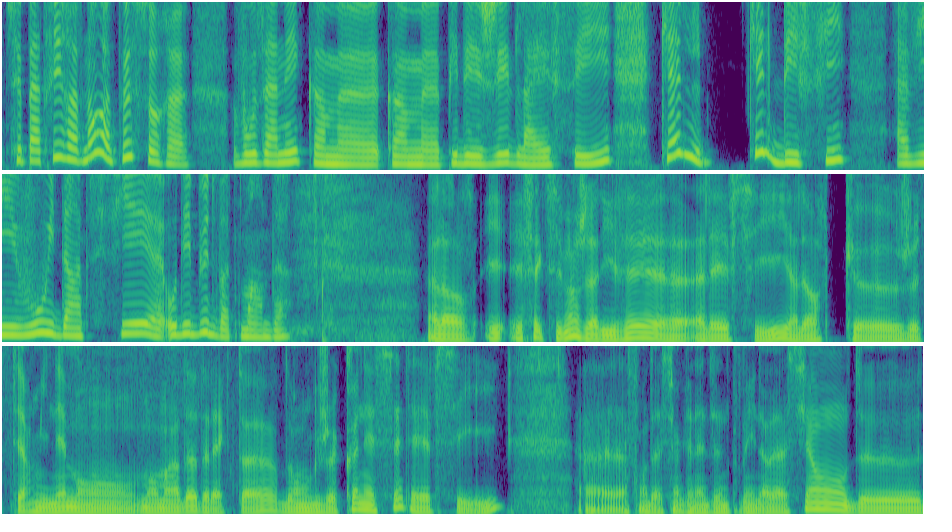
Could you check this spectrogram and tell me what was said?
Monsieur Patry, revenons un peu sur vos années comme, comme PDG de la FCI. Quel, quel défi aviez-vous identifié euh, au début de votre mandat? Alors, e, effectivement, j'arrivais euh, à la FCI alors que je terminais mon, mandat de recteur. Donc, je connaissais la FCI, euh, la Fondation canadienne pour l'innovation, de,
